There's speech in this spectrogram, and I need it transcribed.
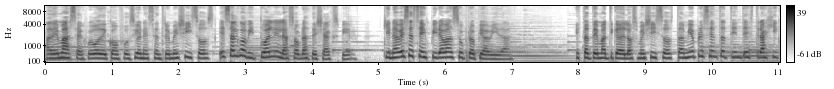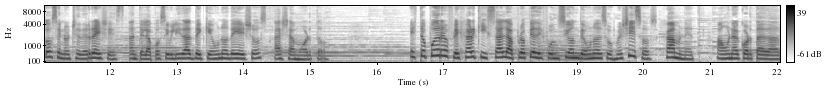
Además, el juego de confusiones entre mellizos es algo habitual en las obras de Shakespeare quien a veces se inspiraba en su propia vida. Esta temática de los mellizos también presenta tintes trágicos en Noche de Reyes, ante la posibilidad de que uno de ellos haya muerto. Esto puede reflejar quizá la propia defunción de uno de sus mellizos, Hamnet, a una corta edad.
